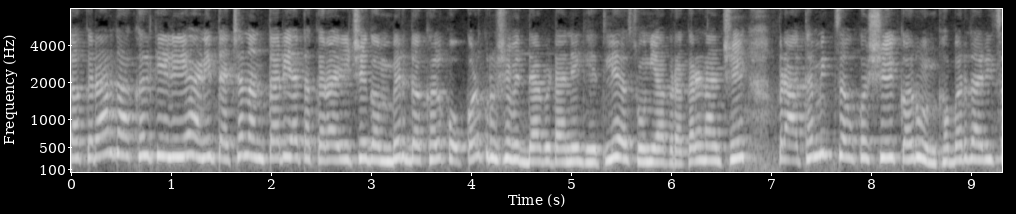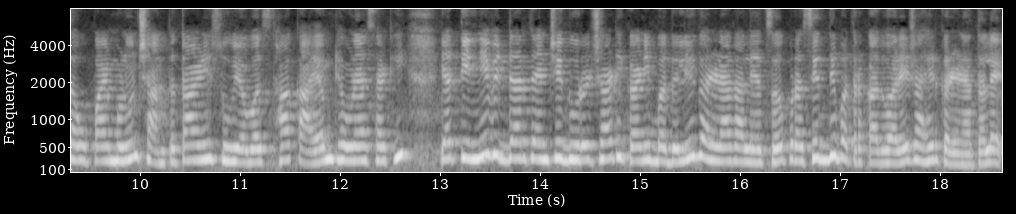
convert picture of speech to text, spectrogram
तक्रार दाखल केली आहे आणि त्याच्यानंतर या तक्रारीची गंभीर दखल कोकण कृषी विद्यापीठाने घेतली असून या प्रकरणाची प्राथमिक चौकशी करून खबरदारीचा उपाय म्हणून शांतता आणि सुव्यवस्था कायम ठेवण्यासाठी या तिन्ही विद्यार्थ्यांची दूरच्या ठिकाणी बदली करण्यात आल्याचं प्रसिद्धी पत्रकाद्वारे जाहीर करण्यात आलंय.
